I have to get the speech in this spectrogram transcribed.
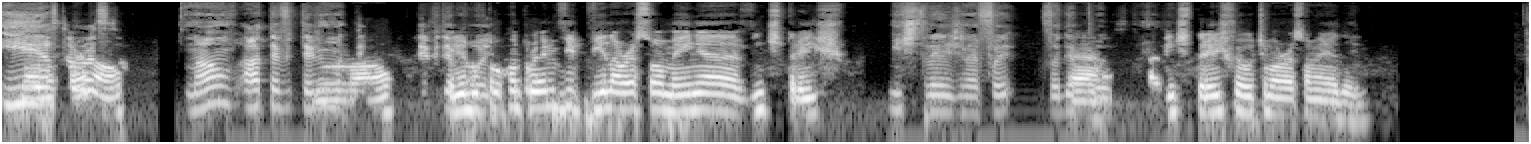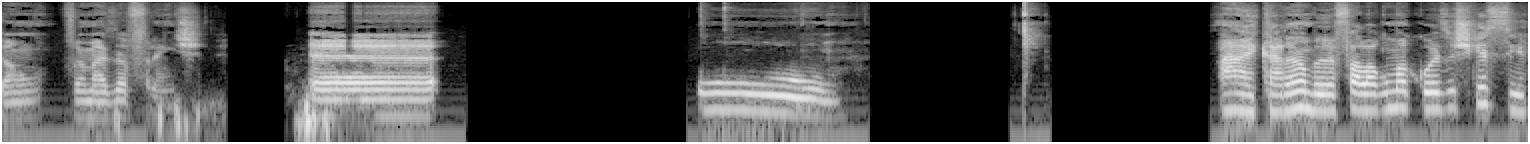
e não, essa não, não. ah, teve, teve, não. teve depois. Ele lutou contra o MVP na WrestleMania 23. 23, né? Foi, foi depois. É, a 23 foi a última WrestleMania dele. Então foi mais à frente. É... O. Ai, caramba, eu ia falar alguma coisa, eu esqueci.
